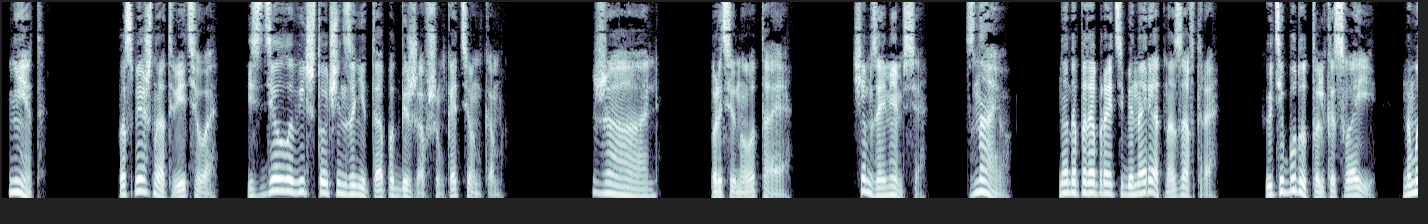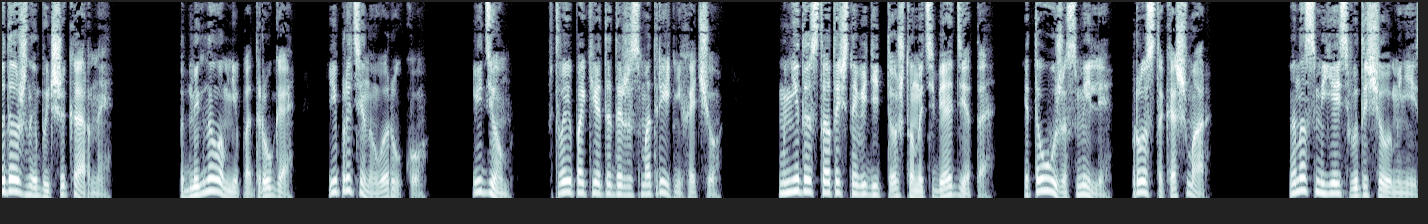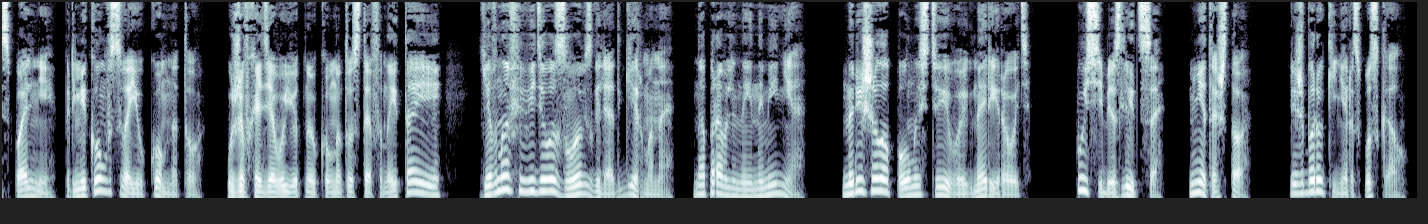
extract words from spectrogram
Нет. Поспешно ответила и сделала вид, что очень занята подбежавшим котенком. Жаль, протянула Тая. Чем займемся? Знаю. Надо подобрать тебе наряд на завтра. Хоть и будут только свои, но мы должны быть шикарны. Подмигнула мне подруга и протянула руку. Идем. В твои пакеты даже смотреть не хочу. Мне достаточно видеть то, что на тебе одето. Это ужас, Милли, просто кошмар. Она, смеясь, вытащила меня из спальни прямиком в свою комнату. Уже входя в уютную комнату Стефана и Таи, я вновь увидела злой взгляд Германа, направленный на меня, но решила полностью его игнорировать. Пусть себе злится, мне-то что, лишь бы руки не распускал.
